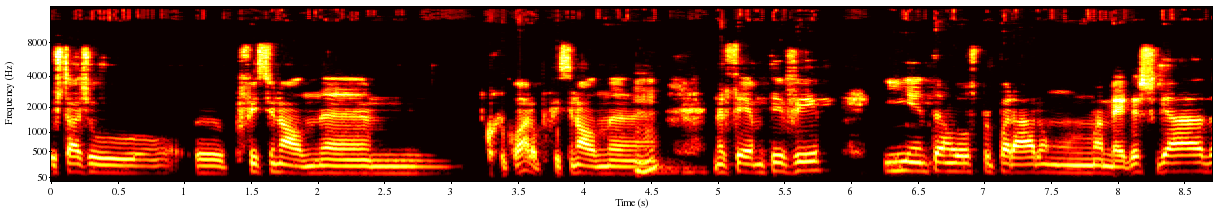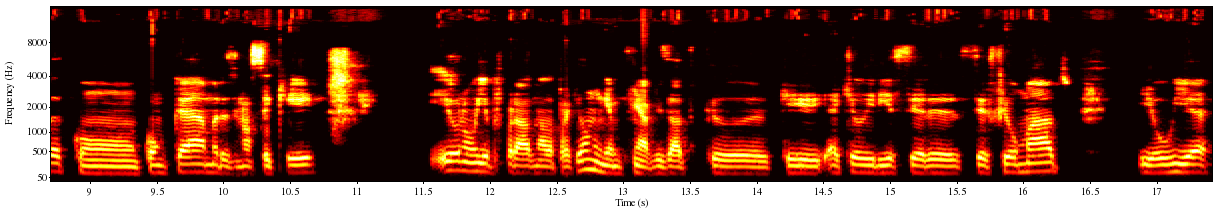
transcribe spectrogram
o estágio uh, profissional na curricular ou profissional na, uhum. na CMTV e então eles prepararam uma mega chegada com, com câmaras e não sei o quê. Eu não ia preparado nada para aquilo, ninguém me tinha avisado que, que aquilo iria ser, ser filmado. Eu ia,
